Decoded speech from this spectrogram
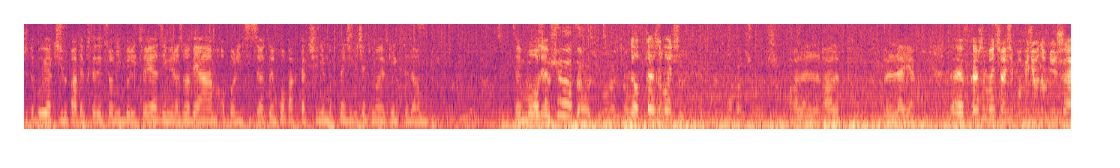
Czy to był jakiś wypadek wtedy, co oni byli, co ja z nimi rozmawiałam o policji, co ten chłopak tak się nie mógł nadziwić, jaki mamy piękny dom. Ten młody. No, sąsiada chodziło. No, w każdym bądź- Ale, ale leje. E, W każdym bądź razie powiedział do mnie, że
